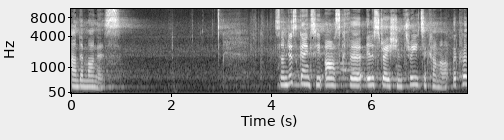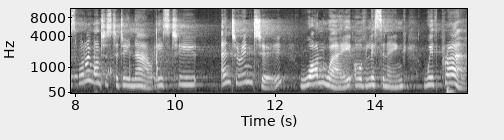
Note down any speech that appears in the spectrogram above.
and among us. So I'm just going to ask for illustration three to come up because what I want us to do now is to enter into one way of listening with prayer.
